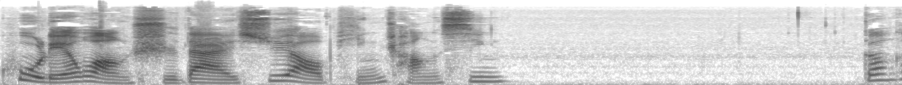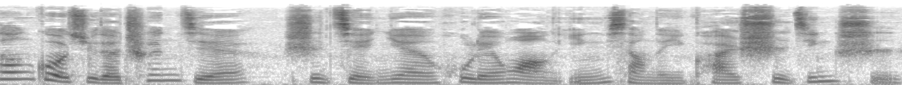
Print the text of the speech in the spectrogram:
互联网时代需要平常心。刚刚过去的春节是检验互联网影响的一块试金石，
